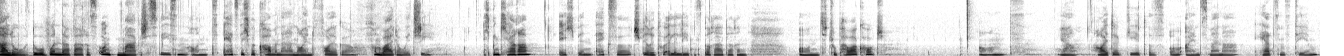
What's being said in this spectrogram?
Hallo, du wunderbares und magisches Wesen und herzlich willkommen in einer neuen Folge von Wild and Witchy. Ich bin Chiara, ich bin Hexe, spirituelle Lebensberaterin und True Power Coach. Und ja, heute geht es um eins meiner Herzensthemen.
